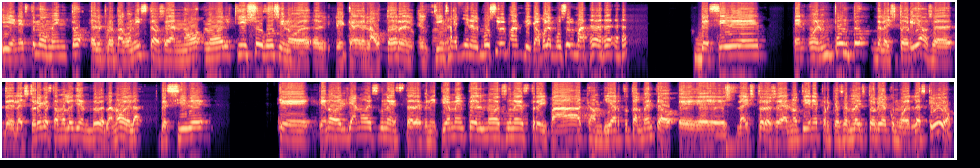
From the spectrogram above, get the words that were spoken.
Y en este momento, el protagonista, o sea, no, no el Kishujo, sino el, el, el- autor, el, el King Hajin, el musulmán, digámosle musulmán, decide, en, o en un punto de la historia, o sea, de la historia que estamos leyendo, de la novela, decide que, que no, él ya no es un extra, definitivamente él no es un extra y va a cambiar totalmente eh, eh, la historia, o sea, no tiene por qué ser la historia como él la escribió.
